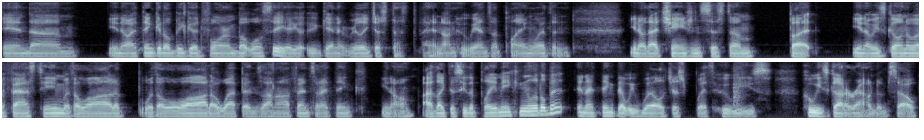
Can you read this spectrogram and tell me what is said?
and um, you know, I think it'll be good for him, but we'll see. Again, it really just does depend on who he ends up playing with, and you know that change in system but you know he's going to a fast team with a lot of with a lot of weapons on offense and i think you know i'd like to see the playmaking a little bit and i think that we will just with who he's who he's got around him. So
